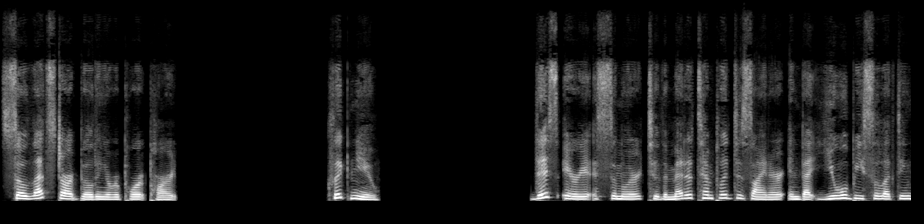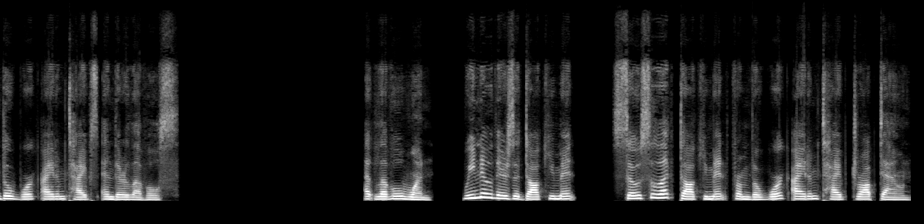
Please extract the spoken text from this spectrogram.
So let's start building a report part. Click New. This area is similar to the Meta Template Designer in that you will be selecting the work item types and their levels. At level 1, we know there's a document, so select Document from the Work Item Type drop-down.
